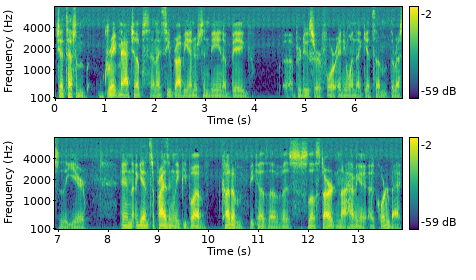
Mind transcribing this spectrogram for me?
Jets have some great matchups, and I see Robbie Anderson being a big uh, producer for anyone that gets him the rest of the year. And again, surprisingly, people have cut him because of his slow start and not having a, a quarterback.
